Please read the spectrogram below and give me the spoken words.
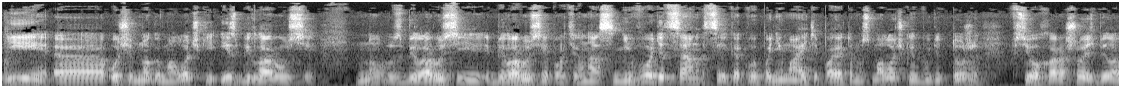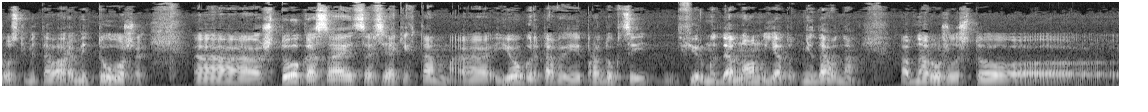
И э, очень много молочки из Беларуси. Ну, с Белоруссией, Белоруссия против нас не вводит санкции, как вы понимаете, поэтому с молочкой будет тоже все хорошо, и с белорусскими товарами тоже. А, что касается всяких там э, йогуртов и продукции фирмы Danone, я тут недавно обнаружил, что э,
